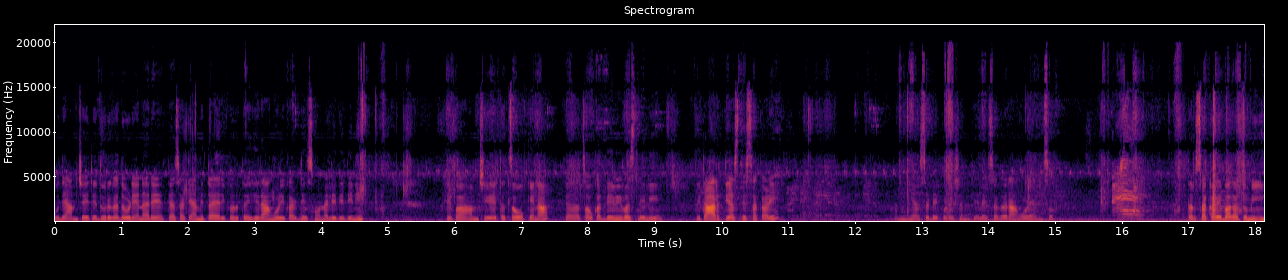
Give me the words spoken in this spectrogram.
उद्या आमच्या इथे दुर्गा दौड येणार आहे. त्यासाठी आम्ही तयारी करतो ही रांगोळी काढली सोनाली दिदीनी. हे पहा आमची इथं चौक आहे ना त्या चौकात देवी बसलेली आहे. तिथं आरती असते सकाळी. आणि हे असं डेकोरेशन केलं आहे सगळं रांगोळ्यांचं. तर सकाळी बघा तुम्ही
